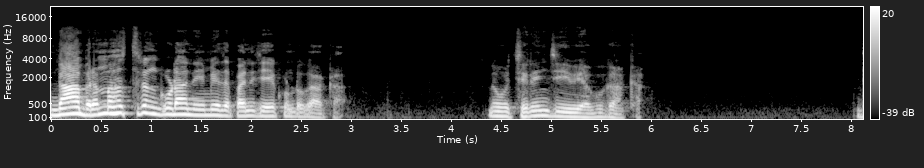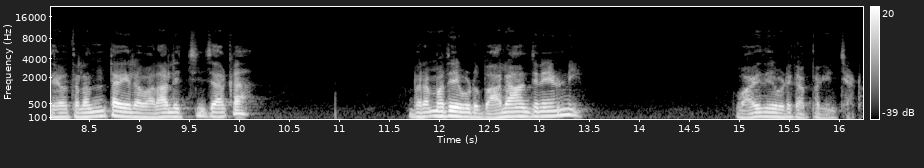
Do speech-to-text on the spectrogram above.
నా బ్రహ్మాస్త్రం కూడా నీ మీద పని చేయకుండుగాక నువ్వు చిరంజీవి అగుగాక. దేవతలంతా ఇలా వరాలు ఇచ్చించాక బ్రహ్మదేవుడు బాలాంజనేయుణ్ణి వాయుదేవుడికి అప్పగించాడు.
